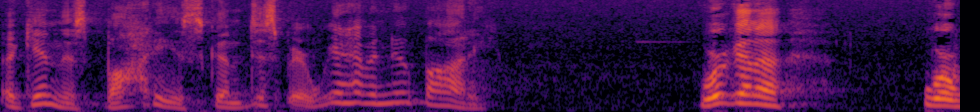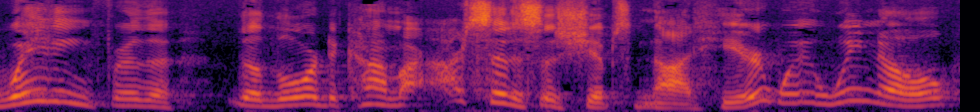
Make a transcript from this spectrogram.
again, this body is going to disappear. We're going to have a new body. We're going to, we're waiting for the, the Lord to come. Our, our citizenship's not here. We, we know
